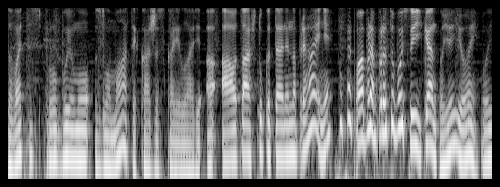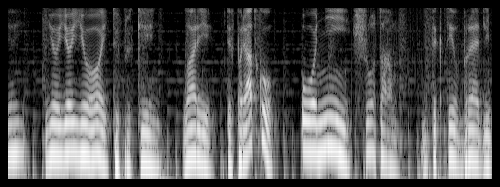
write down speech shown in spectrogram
Давайте спробуємо зламати, каже Скарі Ларі. А, а ота штука тебе не напрягає, ні? Вона прям перед тобою стоїть, Кен. Ой-ой-ой. Ой-ой. Йой-йой-йой. Ти прикинь. Ларі, ти в порядку? О, ні. Що там? Детектив Бредлі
